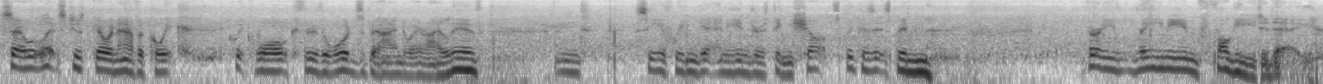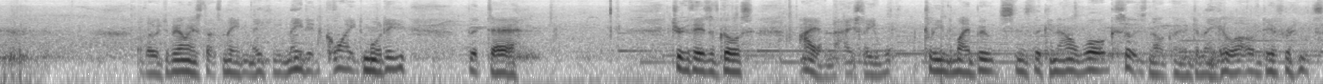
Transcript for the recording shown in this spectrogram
So let's just go and have a quick quick walk through the woods behind where I live and see if we can get any interesting shots because it's been very rainy and foggy today. Although to be honest that's made, made it quite muddy but uh, truth is of course I haven't actually cleaned my boots since the canal walk so it's not going to make a lot of difference.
